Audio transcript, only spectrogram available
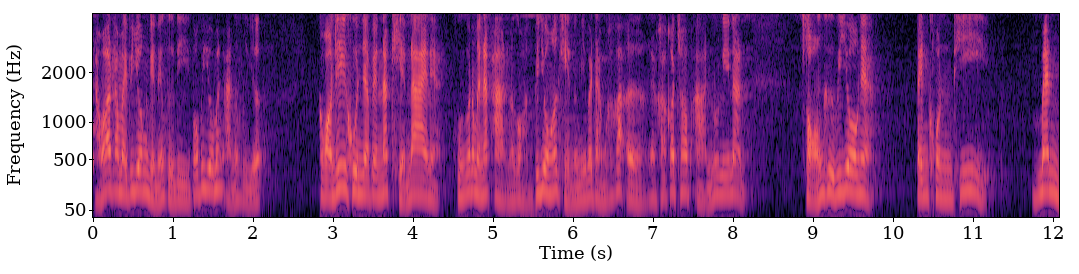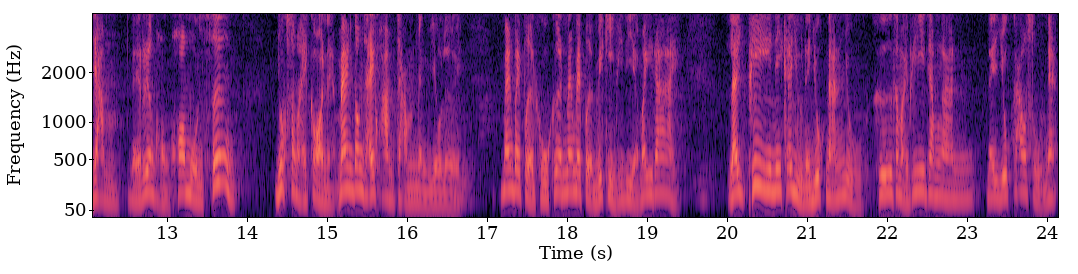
ถามว่าทำไมพี่โยงเขียนหนังสือดีเพราะพี่โยงแม่งอ่านหนังสือเยอะ ก่อนที่คุณจะเป็นนักเขียนได้เนี่ยคุณก็ต้องเป็นนักอ่านมาก่อนพี่โยงก็เขียนตรงนี้ประจำเขาก็เออเขาก็ชอบอ่านนู่นนี่นั่นสองคือพี่โยงเนี่ยเป็นคนที่แม่นยำในเรื่องของข้อมูล ซึ่งยุคสมัยก่อนเนี่ยแม่งต้องใช้ความจำอย่างเดียวเลย แม่งไปเปิด Google แม่งไปเปิดวิกิพีเดียไม่ได้ และพี่นี่ก็อยู่ในยุคนั้นอยู่ คือสมัยพี่ทำงานในยุค 90 เนี่ย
